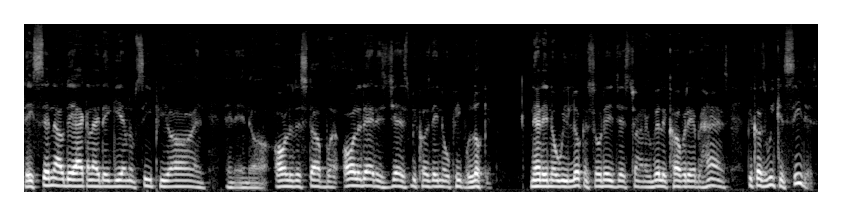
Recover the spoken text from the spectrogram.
they sitting out there acting like they giving them CPR and and and uh, all of this stuff, but all of that is just because they know people looking. Now they know we looking, so they just trying to really cover their behinds because we can see this.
